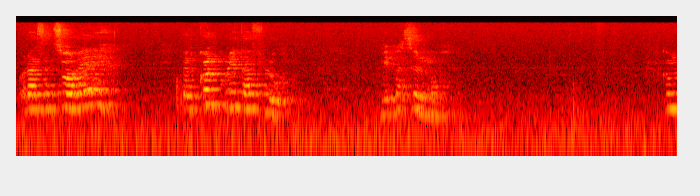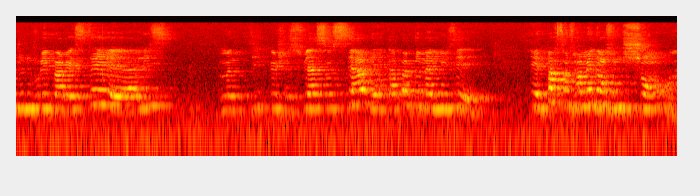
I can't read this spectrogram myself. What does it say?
Voilà, cette soirée, Mais pas seulement. Comme je ne voulais pas rester, Alice me dit que je suis associable et incapable de m'amuser. Et elle part s'enfermer dans une chambre,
